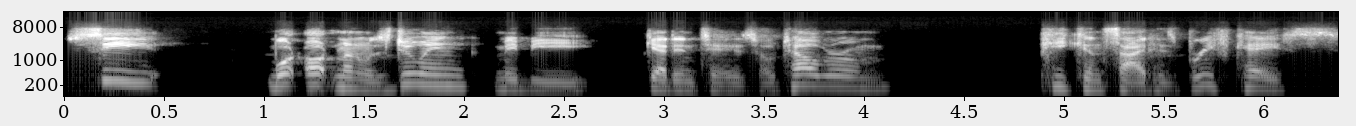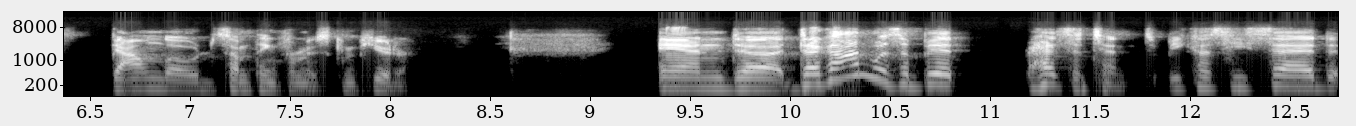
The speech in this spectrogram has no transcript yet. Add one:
see what Othman was doing, maybe get into his hotel room, peek inside his briefcase, download something from his computer. And uh, Dagan was a bit hesitant because he said,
